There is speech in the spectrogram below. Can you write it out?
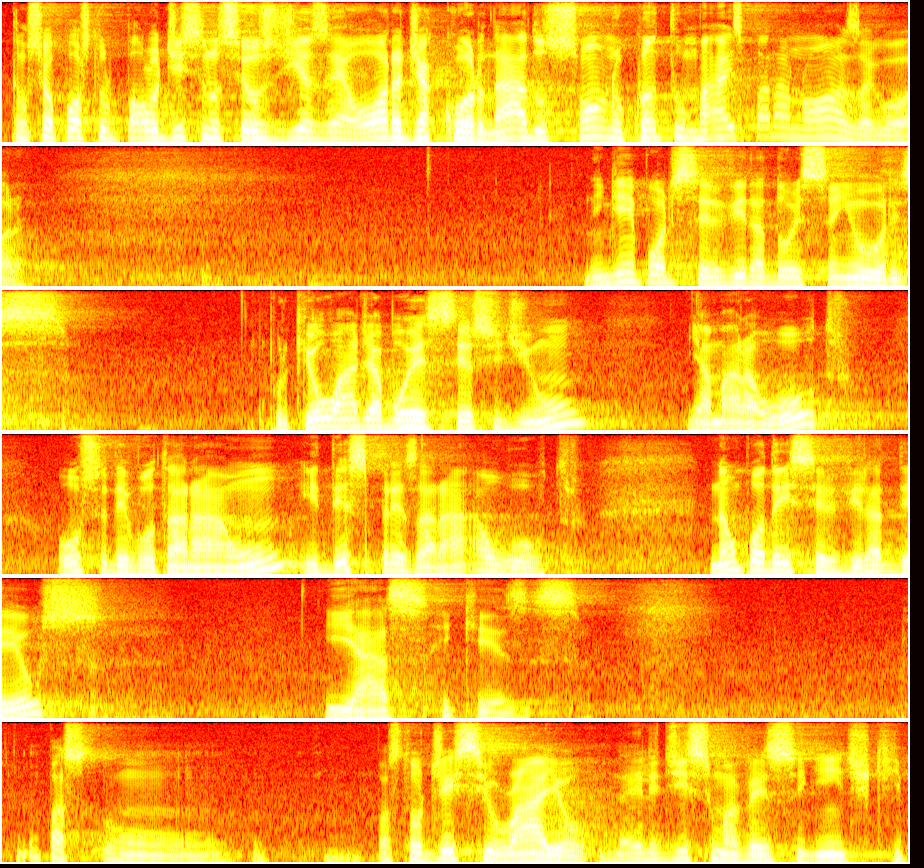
Então, se o apóstolo Paulo disse nos seus dias, é hora de acordar do sono, quanto mais para nós agora. Ninguém pode servir a dois senhores, porque ou há de aborrecer-se de um e amar ao outro, ou se devotará a um e desprezará ao outro. Não podeis servir a Deus e às riquezas. Um pastor, um, pastor J.C. Ryle, né, ele disse uma vez o seguinte, que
